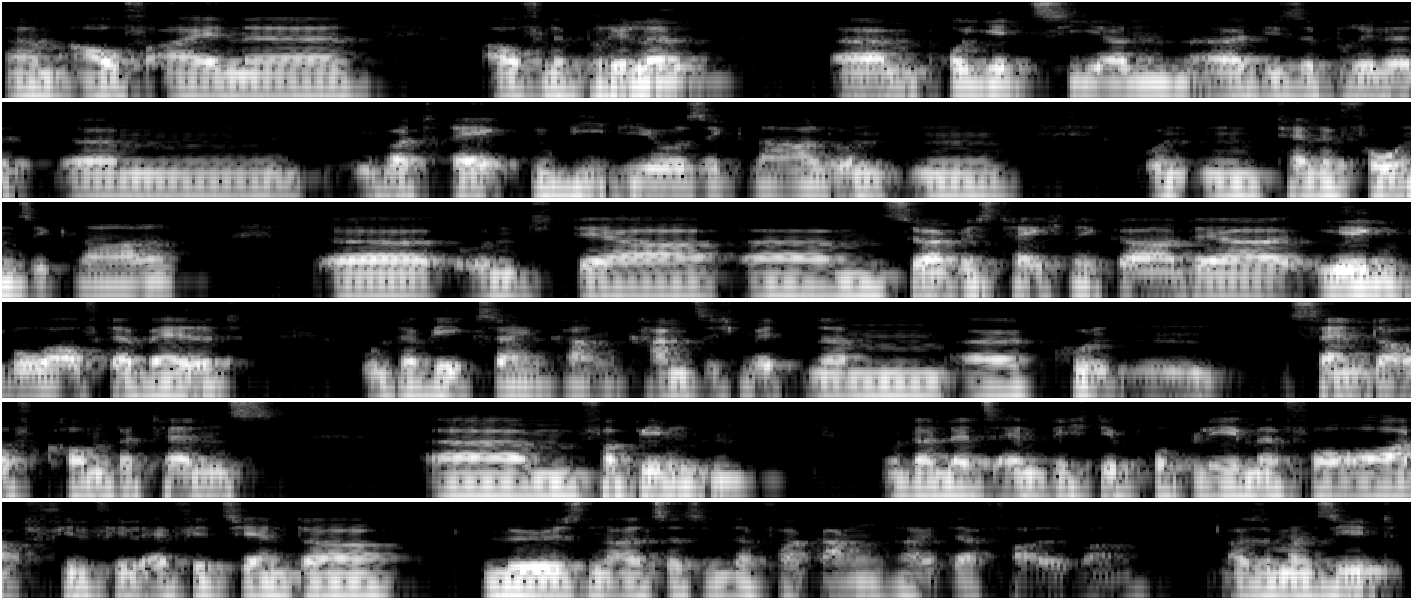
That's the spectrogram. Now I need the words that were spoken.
ähm, auf, eine, auf eine Brille ähm, projizieren. Äh, diese Brille ähm, überträgt ein Videosignal und ein, und ein Telefonsignal. äh, und der ähm, Servicetechniker, der irgendwo auf der Welt unterwegs sein kann, kann sich mit einem äh, Kundencenter of Competence ähm, verbinden und dann letztendlich die Probleme vor Ort viel, viel effizienter lösen, als das in der Vergangenheit der Fall war. Also man sieht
